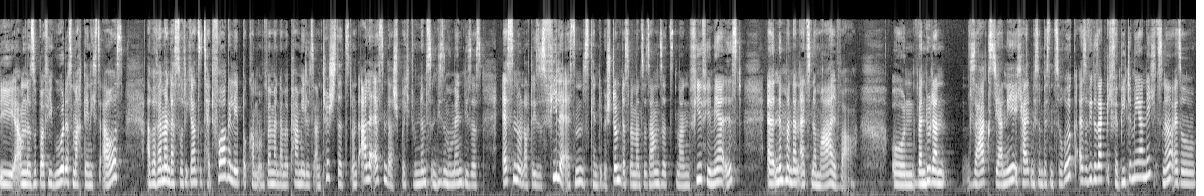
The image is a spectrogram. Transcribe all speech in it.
die haben eine super Figur, das macht denen nichts aus. Aber wenn man das so die ganze Zeit vorgelebt bekommt und wenn man da mit ein paar Mädels am Tisch sitzt und alle essen das, sprich, du nimmst in diesem Moment dieses Essen und auch dieses viele Essen, das kennt ihr bestimmt, dass wenn man zusammensitzt, man viel, viel mehr isst, äh, nimmt man dann als normal wahr. Und wenn du dann sagst, ja, nee, ich halte mich so ein bisschen zurück. Also wie gesagt, ich verbiete mir ja nichts. Ne? Also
